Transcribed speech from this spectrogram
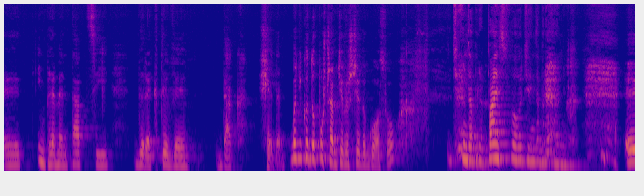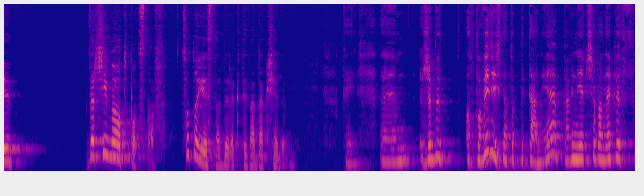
y, implementacji dyrektywy DAC 7. Moniko, dopuszczam Cię wreszcie do głosu. Dzień dobry Państwu, dzień dobry Aniu. Y, zacznijmy od podstaw. Co to jest ta dyrektywa DAC 7? Okay. Żeby odpowiedzieć na to pytanie, pewnie trzeba najpierw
